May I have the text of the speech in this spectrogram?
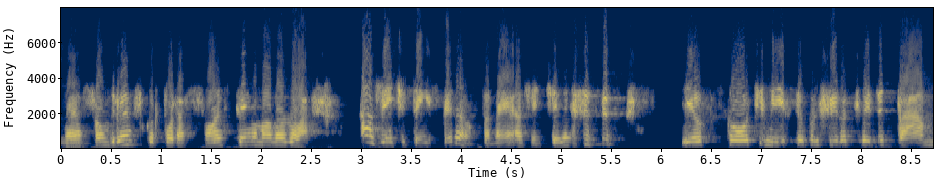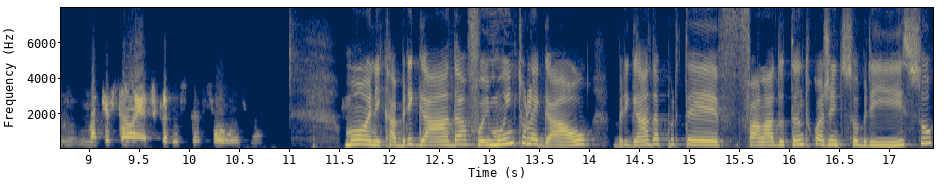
Né? São grandes corporações, têm o um nome a zelar a gente tem esperança, né? A gente. eu sou otimista, eu prefiro acreditar na questão ética das pessoas, né? Mônica, obrigada, foi muito legal. Obrigada por ter falado tanto com a gente sobre isso.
